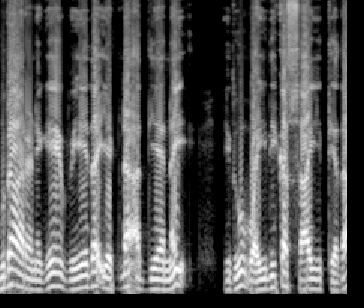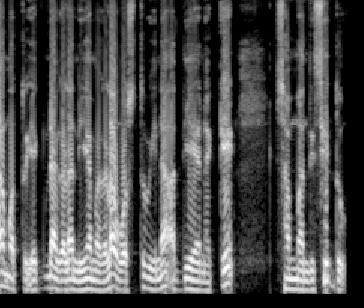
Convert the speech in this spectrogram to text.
ಉದಾಹರಣೆಗೆ, ವೇದ ಯಜ್ಞ ಅಧ್ಯಯನೈ, ಇದು ವೈದಿಕ ಸಾಹಿತ್ಯದ ಮತ್ತು ಯಜ್ಞಗಳ ನಿಯಮಗಳ ವಸ್ತುವಿನ ಅಧ್ಯಯನಕ್ಕೆ ಸಂಬಂಧಿಸಿದ್ದು.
